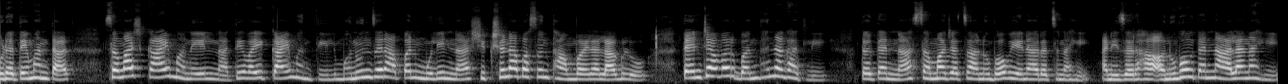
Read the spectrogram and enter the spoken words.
पुढे ते म्हणतात समाज काय म्हणेल नातेवाईक काय म्हणतील? म्हणून जर आपण मुलींना शिक्षणापासून थांबवायला लागलो त्यांच्यावर बंधनं घातली तर त्यांना समाजाचा अनुभव येणारच नाही. आणि जर हा अनुभव त्यांना आला नाही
